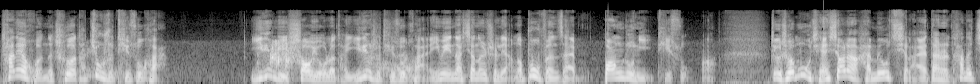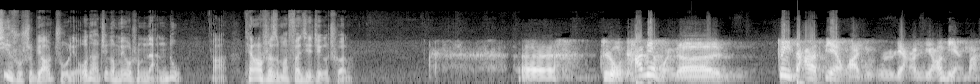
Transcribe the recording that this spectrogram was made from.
插电混的车它就是提速快，一定比烧油了它一定是提速快，因为那相当于是两个部分在帮助你提速啊。这个车目前销量还没有起来，但是它的技术是比较主流的，这个没有什么难度啊。田老师怎么分析这个车呢？呃，这种插电混的最大的变化就是两两点嘛，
